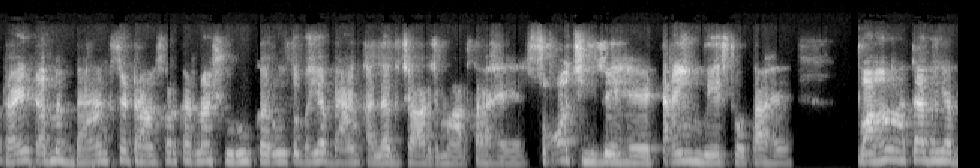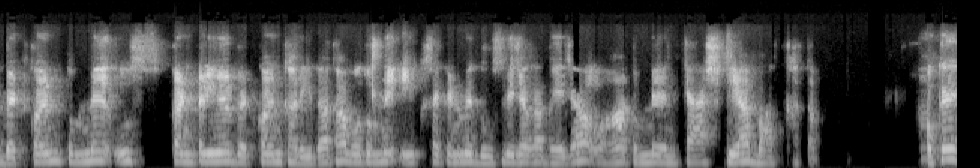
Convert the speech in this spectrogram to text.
राइट अब मैं बैंक से ट्रांसफ़र करना शुरू करूँ तो भैया बैंक अलग चार्ज मारता है। सौ चीज़ें हैं टाइम वेस्ट होता है। वहाँ आता है भैया बिटकॉइन तुमने उस कंट्री में बिटकॉइन खरीदा था, वो तुमने एक सेकंड में दूसरी जगह भेजा, वहाँ तुमने कैश किया, बात खत्म। ओके?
